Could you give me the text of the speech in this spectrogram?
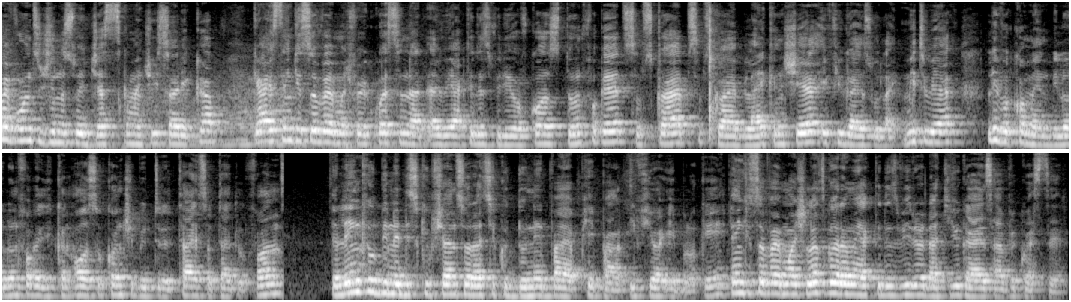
Welcome everyone to Jonas with Justice Commentary Saudi Cup. Guys, thank you so very much for requesting that I react to this video. Of course, don't forget, subscribe, subscribe, like and share. If you guys would like me to react, leave a comment below. Don't forget you can also contribute to the Thai subtitle funds. The link will be in the description so that you could donate via PayPal if you're able, okay? Thank you so very much. Let's go and react to this video that you guys have requested.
